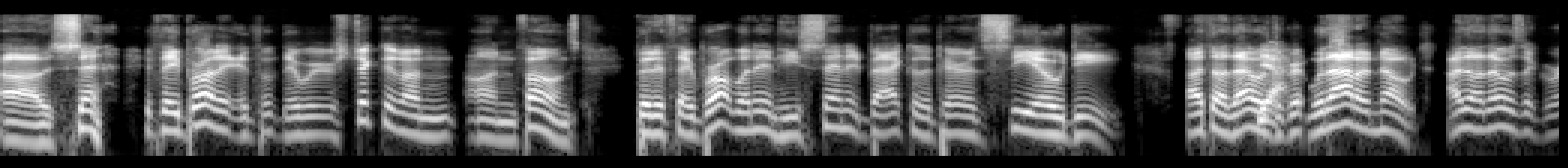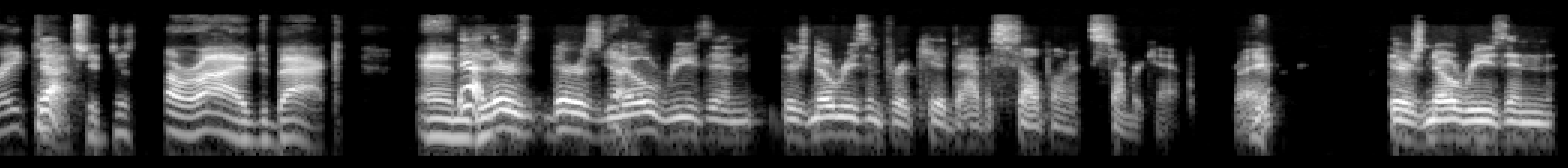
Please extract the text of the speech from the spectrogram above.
uh sent if they brought it if they were restricted on on phones but if they brought one in he sent it back to the parents cod I thought that was yeah. a great without a note. I thought that was a great touch. Yeah. It just arrived back. And yeah, there's there's yeah. no reason there's no reason for a kid to have a cell phone at summer camp, right? There's no reason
